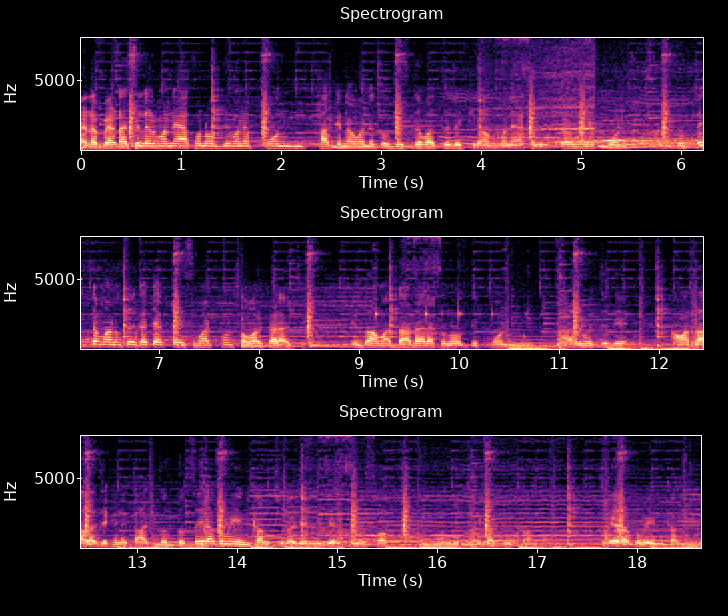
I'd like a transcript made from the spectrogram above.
একটা বেটা ছেলের মানে এখন অবধি মানে ফোন থাকে না মানে তো বুঝতে পারছ যে কিরম মানে এখনকার মানে ফোন মানে প্রত্যেকটা মানুষের কাছে একটা স্মার্টফোন সবার কার আছে। কিন্তু আমার দাদার এখনও অবধি ফোন নেই। কারণ হচ্ছে যে আমার দাদা যেখানে কাজ করতো সেই রকমই ইনকাম ছিল যে নিজের কোনো শখ মানে মেটাতে পারতো এরকমই ইনকাম ছিল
